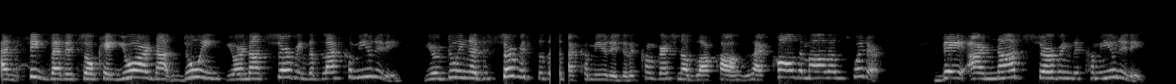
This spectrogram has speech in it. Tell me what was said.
and think that it's okay. You are not doing, you're not serving the black community. You're doing a disservice to the black community, the Congressional Black Caucus. I called them out on Twitter. They are not serving the community.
